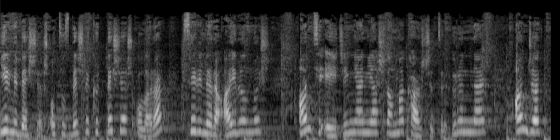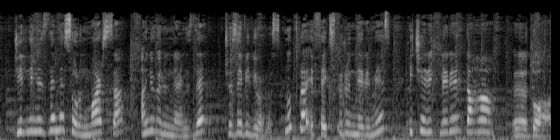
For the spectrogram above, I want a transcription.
25 yaş, 35 ve 45 yaş olarak serilere ayrılmış. Anti-aging yani yaşlanma karşıtı ürünler ancak cildinizde ne sorun varsa anü ürünlerimizle çözebiliyoruz. Nutra FX ürünlerimiz içerikleri daha e, doğal,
